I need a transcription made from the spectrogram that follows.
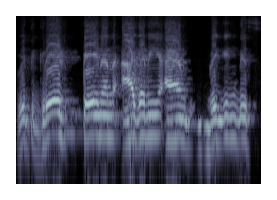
With great pain and agony, I am bringing this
